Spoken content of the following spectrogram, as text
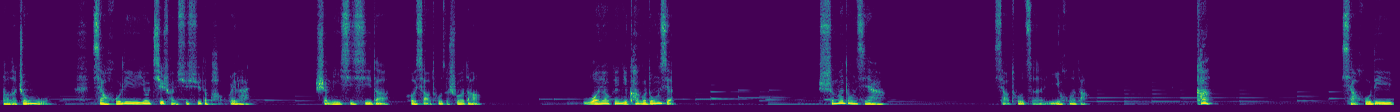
到了中午，小狐狸又气喘吁吁的跑回来。神秘兮兮的和小兔子说道：“我要给你看个东西。”“什么东西啊？”小兔子疑惑道。“看。”小狐狸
